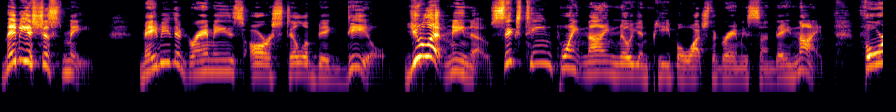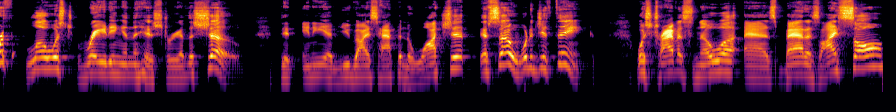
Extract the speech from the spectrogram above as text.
maybe it's just me maybe the Grammys are still a big deal. You let me know. 16.9 million people watched the Grammy Sunday night, fourth lowest rating in the history of the show. Did any of you guys happen to watch it? If so, what did you think? Was Travis Noah as bad as I saw?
